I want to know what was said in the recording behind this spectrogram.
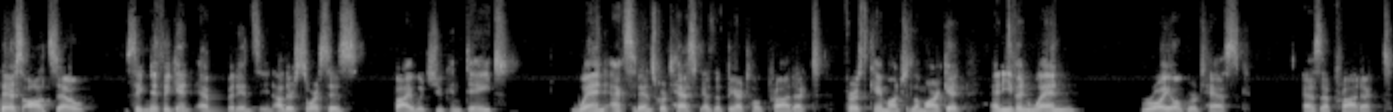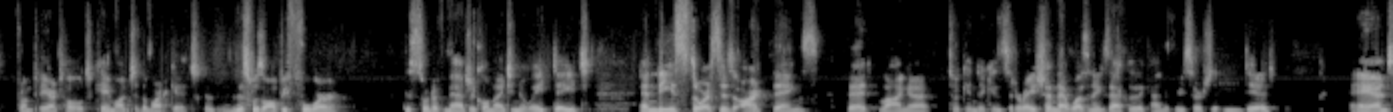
there's also significant evidence in other sources by which you can date when Akzidenz-Grotesk as a Berthold product first came onto the market, and even when Royal Grotesque as a product from Berthold came onto the market. This was all before this sort of magical 1908 date. And these sources aren't things that Lange took into consideration. That wasn't exactly the kind of research that he did. And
